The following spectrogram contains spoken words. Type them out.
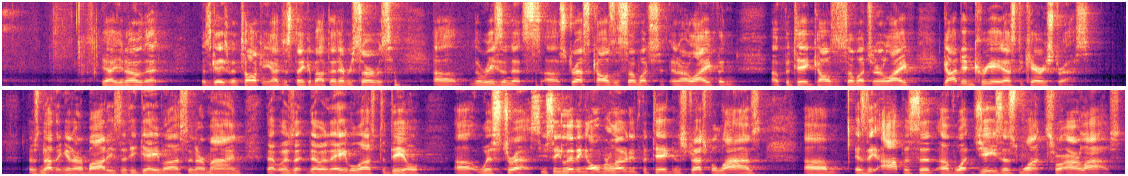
Yeah, you know that as Gay's been talking, I just think about that every service. Uh, the reason that uh, stress causes so much in our life and uh, fatigue causes so much in our life, God didn't create us to carry stress. There's nothing in our bodies that He gave us in our mind that was that would enable us to deal uh, with stress. You see, living overloaded, fatigued, and stressful lives um, is the opposite of what Jesus wants for our lives.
